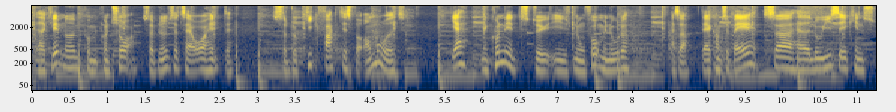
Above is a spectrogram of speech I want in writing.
havde glemt noget på mit kontor, så jeg blev nødt til at tage over og hente det. Så du gik faktisk for området. Ja, men kun i et stykke, i nogle få minutter. Altså, da jeg kom tilbage, så havde Louise ikke hendes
